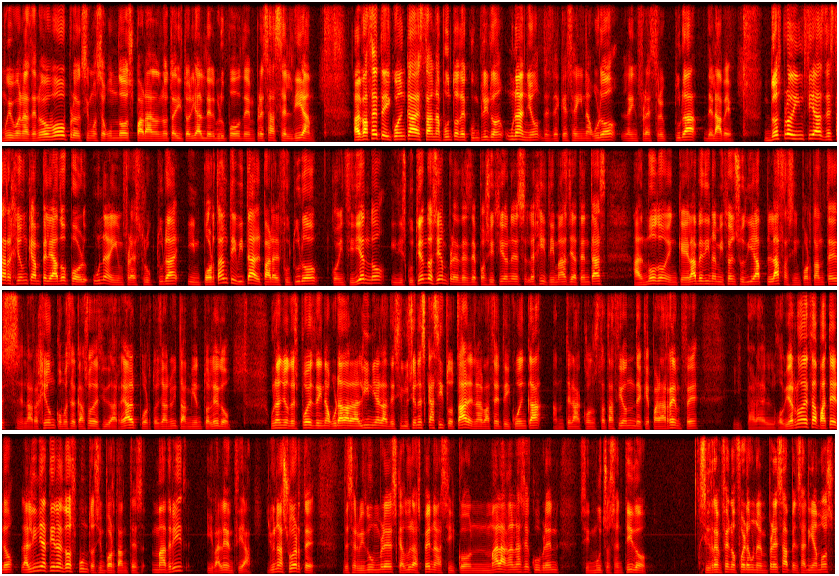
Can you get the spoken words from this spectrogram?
Muy buenas de nuevo, próximos segundos para la nota editorial del grupo de empresas El Día. Albacete y Cuenca están a punto de cumplir un año desde que se inauguró la infraestructura del AVE. Dos provincias de esta región que han peleado por una infraestructura importante y vital para el futuro, coincidiendo y discutiendo siempre desde posiciones legítimas y atentas al modo en que el AVE dinamizó en su día plazas importantes en la región, como es el caso de Ciudad Real, Puerto Llano y también Toledo. Un año después de inaugurada la línea, la desilusión es casi total en Albacete y Cuenca ante la constatación de que para Renfe y para el gobierno de Zapatero, la línea tiene dos puntos importantes, Madrid y Valencia, y una suerte de servidumbres que a duras penas y con mala gana se cubren sin mucho sentido. Si Renfe no fuera una empresa, pensaríamos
